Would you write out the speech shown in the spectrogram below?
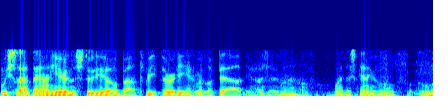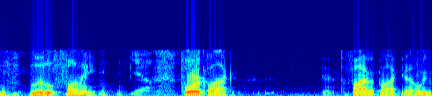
We sat down here in the studio about 3:30, and we looked out. You know, I said, "Wow, weather's getting a little a little, little funny." Yeah. Four o'clock to five o'clock. You know, we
